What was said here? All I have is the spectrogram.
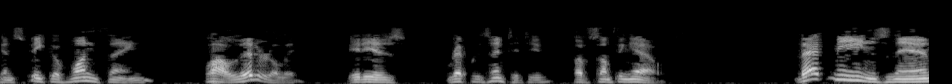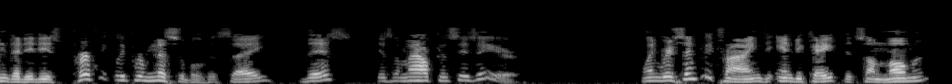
can speak of one thing, while literally it is representative of something else. That means then that it is perfectly permissible to say, this is a Malchus's ear when we're simply trying to indicate that some moment,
